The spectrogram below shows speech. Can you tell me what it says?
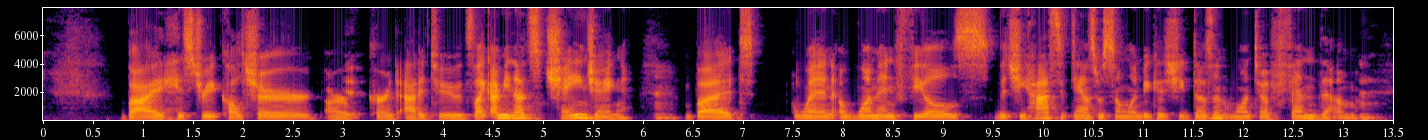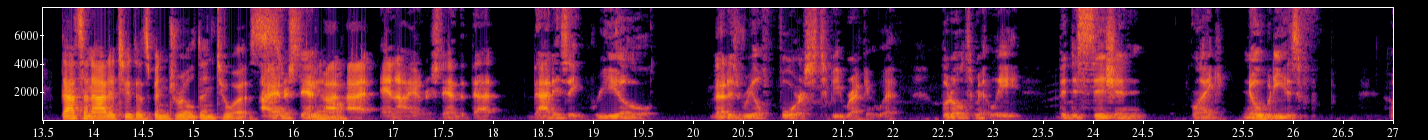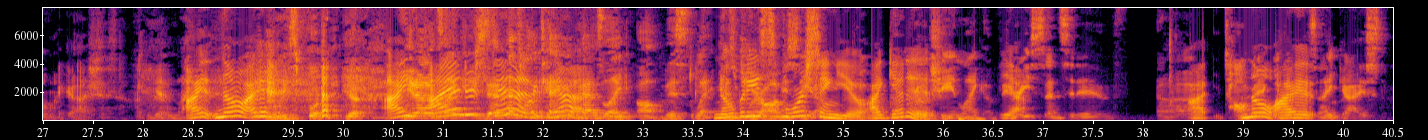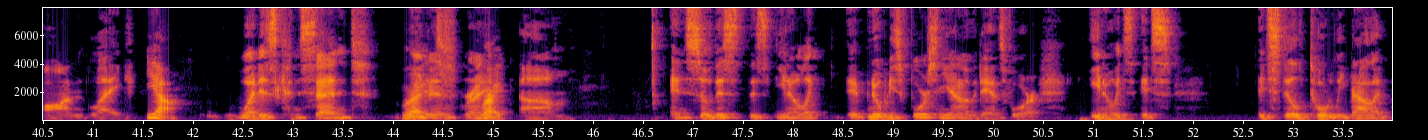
by history, culture, our Yeah. current attitudes. Like, I mean, that's changing, Mhm. but when a woman feels that she has to dance with someone because she doesn't want to offend them, Mhm. that's an attitude that's been drilled into us. I understand, you I, know? I, and I understand that, that that is a real that is real force to be reckoned with. But ultimately, the decision, like nobody has. Oh my gosh, I'm like, I no, I nobody's for, no, I you know, I like, that- understand. that's why Tango yeah. has like uh, this. Like, Nobody's forcing a- you. a- I get it. like a Yeah. very sensitive uh, I- topic no, I- zeitgeist on like yeah, what is consent right, even, right? right. Um, and so this, this, you know, like if nobody's forcing you out on the dance floor, you know, it's it's it's still totally valid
